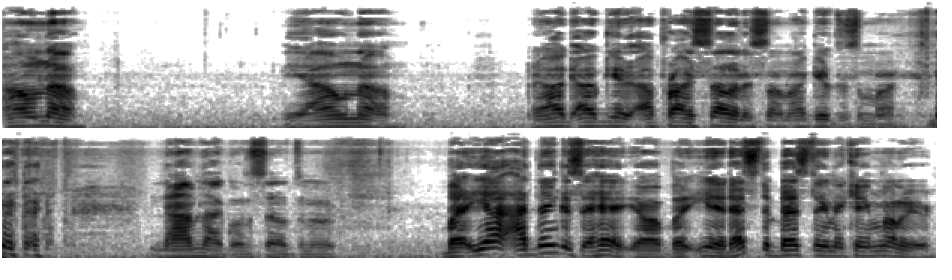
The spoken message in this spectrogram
I don't know. Yeah, I don't know. I'll, I'll get. I'll probably sell it or something. I'll give it to somebody. nah, I'm not gonna sell it to them. But yeah, I think it's a hat, y'all. But yeah, that's the best thing that came out of here.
